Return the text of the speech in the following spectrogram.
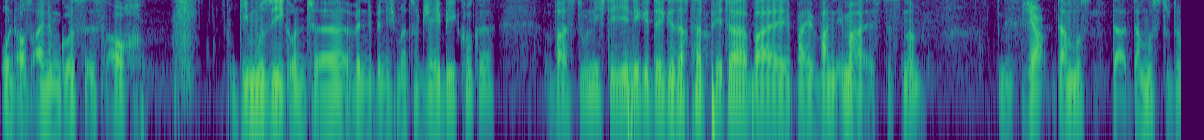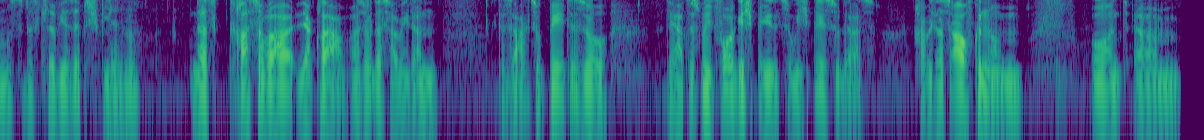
Und aus einem Guss ist auch die Musik. Und äh, wenn, wenn ich mal zu JB gucke, warst du nicht derjenige, der gesagt hat, Peter, bei, bei wann immer ist es, ne? Ja, Da musst, da, da, musst du, da musst du das Klavier selbst spielen, ne? das Krasse war, ja klar, also das habe ich dann gesagt zu Peter, so, der hat es mir vorgespielt, so wie spielst du das? Habe ich das aufgenommen und ähm,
